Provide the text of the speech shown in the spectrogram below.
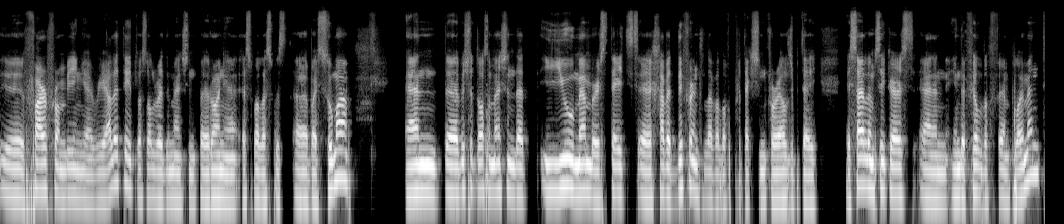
uh, far from being a reality. It was already mentioned by Ronja as well as with, uh, by Suma. And uh, we should also mention that EU member states uh, have a different level of protection for LGBT asylum seekers and in the field of employment,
